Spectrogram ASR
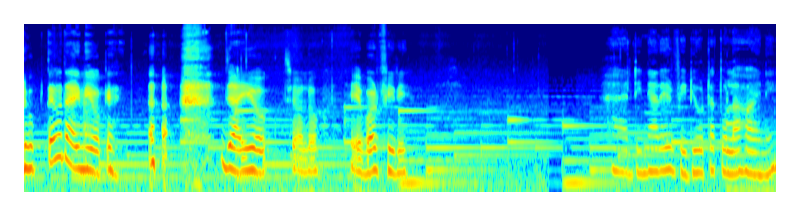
ঢুকতেও দেয়নি ওকে। যাই হোক, চলো, এবার ফিরি। ডিনারের ভিডিওটা তোলা হয়নি।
